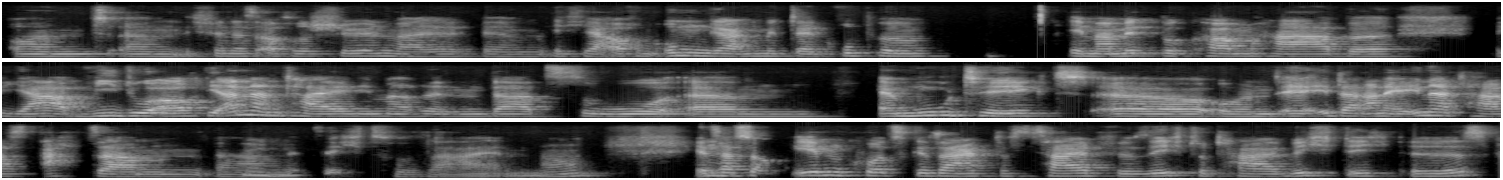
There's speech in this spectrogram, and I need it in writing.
Und ähm, ich finde das auch so schön, weil ähm, ich ja auch im Umgang mit der Gruppe immer mitbekommen habe, ja, wie du auch die anderen Teilnehmerinnen dazu ähm, ermutigt äh, und er, daran erinnert hast, achtsam äh, mhm. mit sich zu sein. Ne? Jetzt mhm. hast du auch eben kurz gesagt, dass Zeit für sich total wichtig ist.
